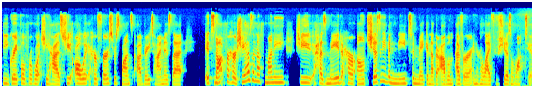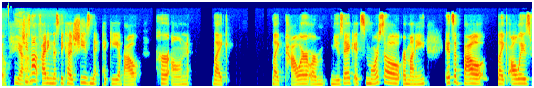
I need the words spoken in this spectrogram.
be grateful for what she has." She always her first response every time is that it's not for her. She has enough money. She has made her own. She doesn't even need to make another album ever in her life if she doesn't want to. Yeah. She's not fighting this because she's nitpicky about her own like like power or music. It's more so or money. It's about like always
